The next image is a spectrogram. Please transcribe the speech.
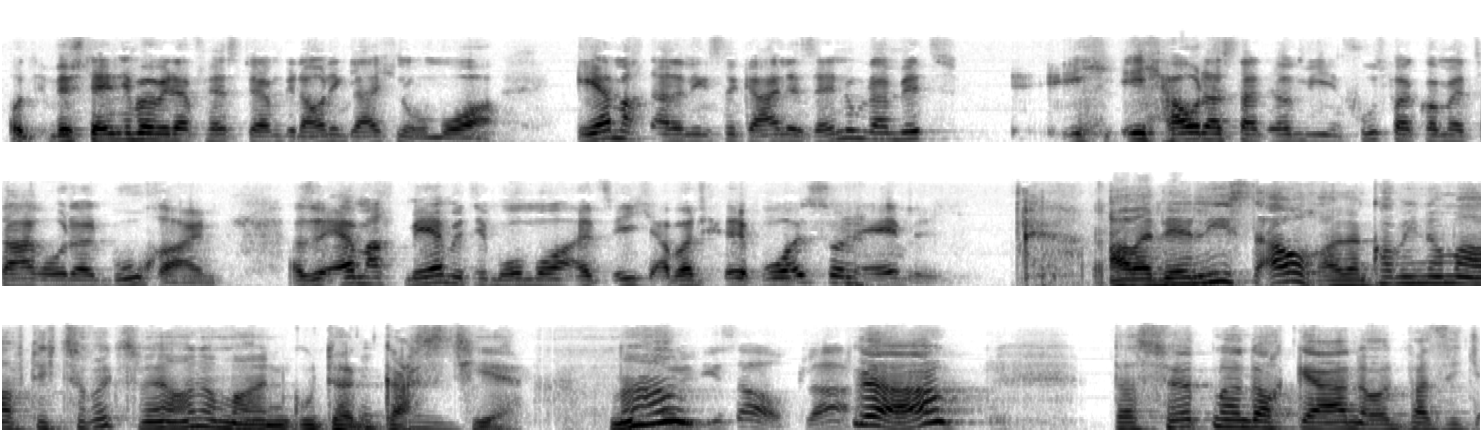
Und wir stellen immer wieder fest, wir haben genau den gleichen Humor. Er macht allerdings eine geile Sendung damit ich, ich hau das dann irgendwie in Fußballkommentare oder ein Buch rein. Also er macht mehr mit dem Humor als ich, aber der Humor ist schon ähnlich. Aber der liest auch, also dann komme ich nochmal auf dich zurück, das wäre auch nochmal ein guter mhm. Gast hier. Na? Die liest auch, klar. Ja, das hört man doch gerne. Und was ich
